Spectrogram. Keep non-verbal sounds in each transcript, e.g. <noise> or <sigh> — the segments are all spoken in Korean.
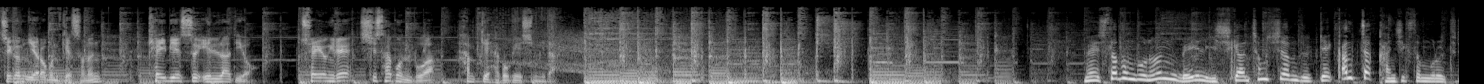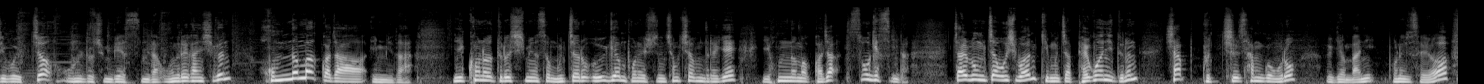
지금 여러분께서는 KBS 1라디오 최영일의 시사본부와 함께하고 계십니다. 네, 시사본부는 매일 이 시간 청취자분들께 깜짝 간식 선물을 드리고 있죠. 오늘도 준비했습니다. 오늘의 간식은 홈런맛 과자입니다. 이 코너 들으시면서 문자로 의견 보내주시는 청취자분들에게 이 홈런맛 과자 쏘겠습니다. 짧은 문자 50원, 긴 문자 100원이 드는 샵 9730으로 의견 많이 보내주세요.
